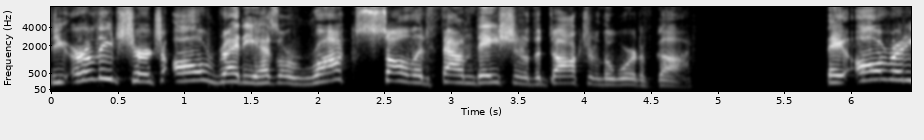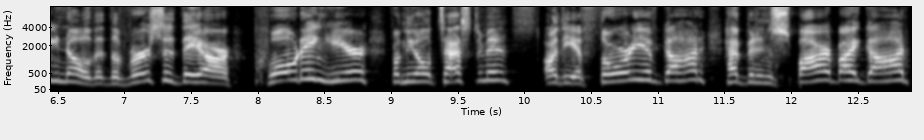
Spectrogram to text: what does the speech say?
The early church already has a rock solid foundation of the doctrine of the Word of God. They already know that the verses they are quoting here from the Old Testament are the authority of God, have been inspired by God,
